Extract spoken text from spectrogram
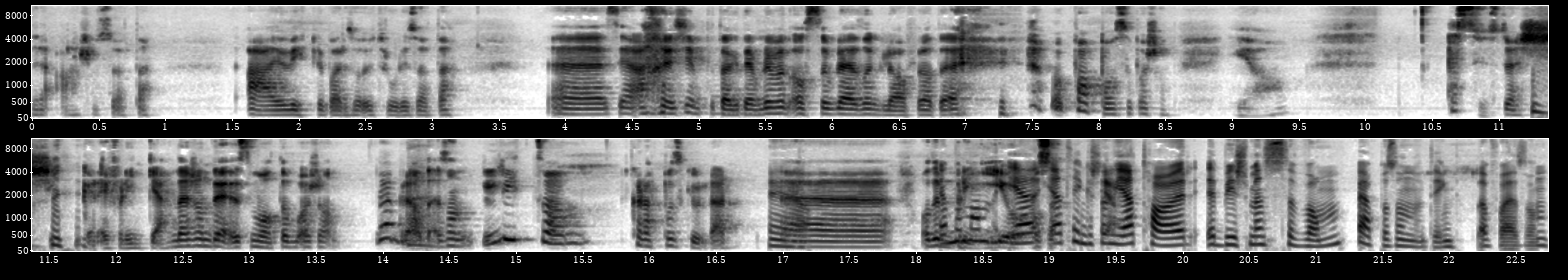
Dere er så søte. Er jo virkelig bare så utrolig søte. Eh, så jeg er kjempetakknemlig, men også ble jeg sånn glad for at det Og pappa også bare sånn Ja, jeg syns du er skikkelig flink, jeg. Det er sånn deres måte å bare sånn Det er bra, det. Sånn litt sånn klapp på skulderen. Ja. Eh, og det Ja, blir man, jo jeg, også jeg tenker sånn, jeg tar Jeg blir som en svamp, jeg, på sånne ting. Da får jeg sånn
